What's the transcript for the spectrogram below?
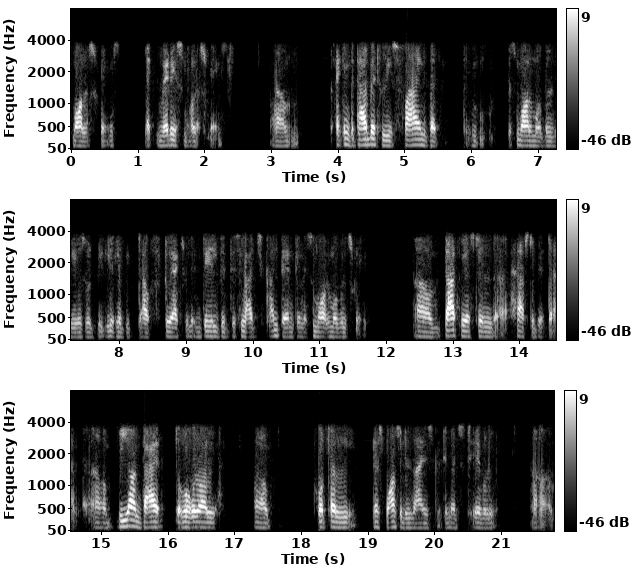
smaller screens, like very smaller screens. Um, I think the tablet view is fine, but small mobile views would be a little bit tough to actually deal with this large content in a small mobile screen um, that way still uh, has to be done. Uh, beyond that, the overall uh, portal responsive design is pretty much stable. Um,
